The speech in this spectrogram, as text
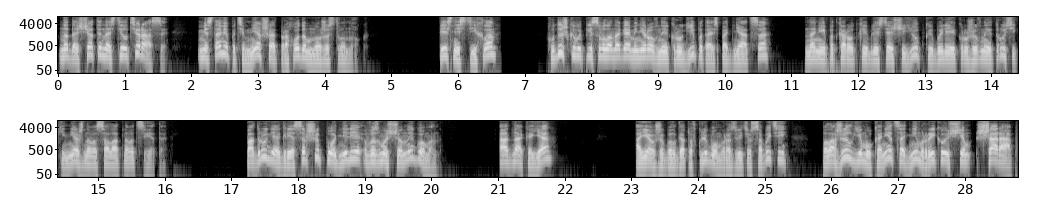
на дощатый настил террасы, местами потемневший от прохода множества ног. Песня стихла, худышка выписывала ногами неровные круги, пытаясь подняться — на ней под короткой блестящей юбкой были кружевные трусики нежного салатного цвета. Подруги агрессорши подняли возмущенный гомон. Однако я, а я уже был готов к любому развитию событий, положил ему конец одним рыкающим «Шарап!».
